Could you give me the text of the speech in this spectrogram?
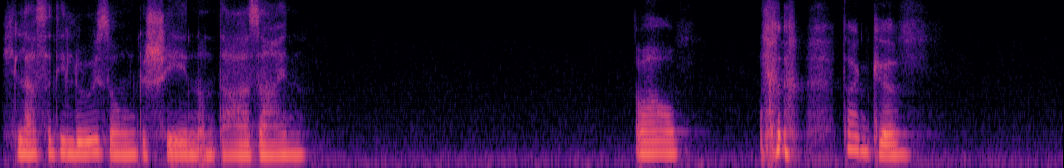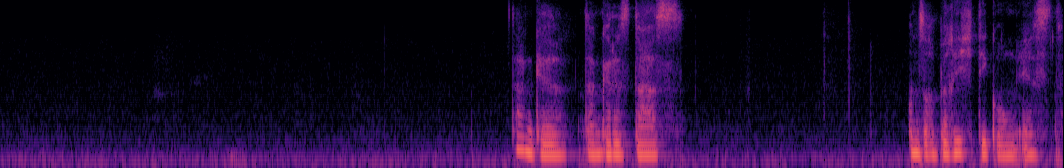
Ich lasse die Lösung geschehen und da sein. Wow. Danke. Danke, danke, dass das unsere Berichtigung ist.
